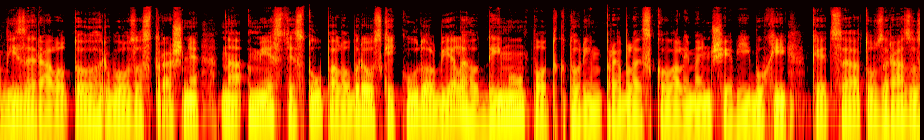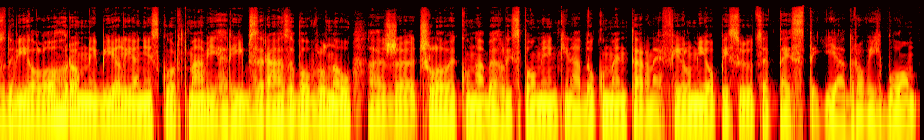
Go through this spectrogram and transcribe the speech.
Vyzeralo to hrôzo strašne. Na mieste stúpal obrovský kúdol bieleho dymu, pod ktorým prebleskovali menšie výbuchy, keď sa tu zrazu zdvihol ohromný biely a neskôr tmavý hríb s rázovou vlnou, až človeku nabehli spomienky na dokumentárne filmy opisujúce testy jadrových bomb.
